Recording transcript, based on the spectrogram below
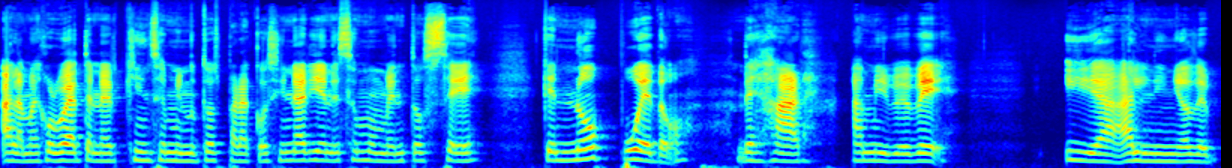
a lo mejor voy a tener 15 minutos para cocinar y en ese momento sé que no puedo dejar a mi bebé y al niño de,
